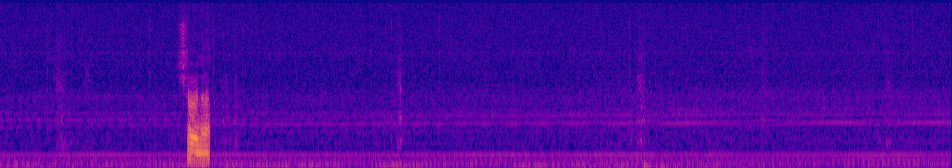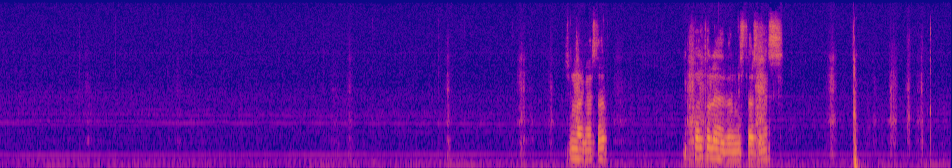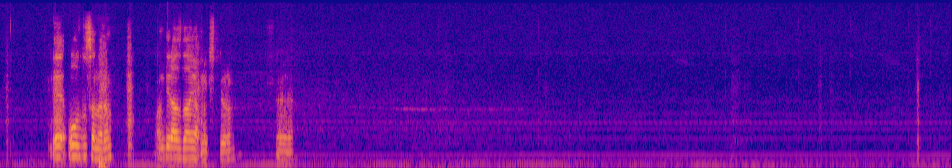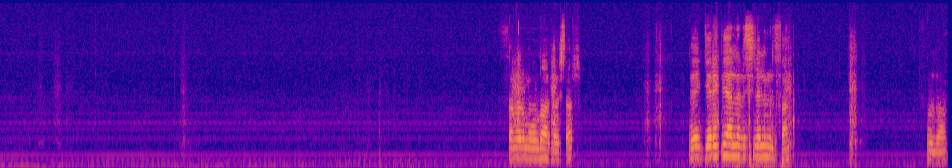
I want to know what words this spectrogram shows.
Şöyle. Şimdi arkadaşlar bir kontrol edelim isterseniz. Ve oldu sanırım. Ama biraz daha yapmak istiyorum. Şöyle. Sanırım oldu arkadaşlar. Ve gerekli yerleri silelim lütfen. Şuradan.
